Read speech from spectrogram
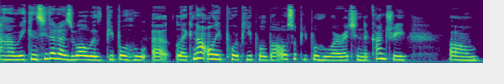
uh, we can see that as well with people who, uh, like, not only poor people, but also people who are rich in the country. Um,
